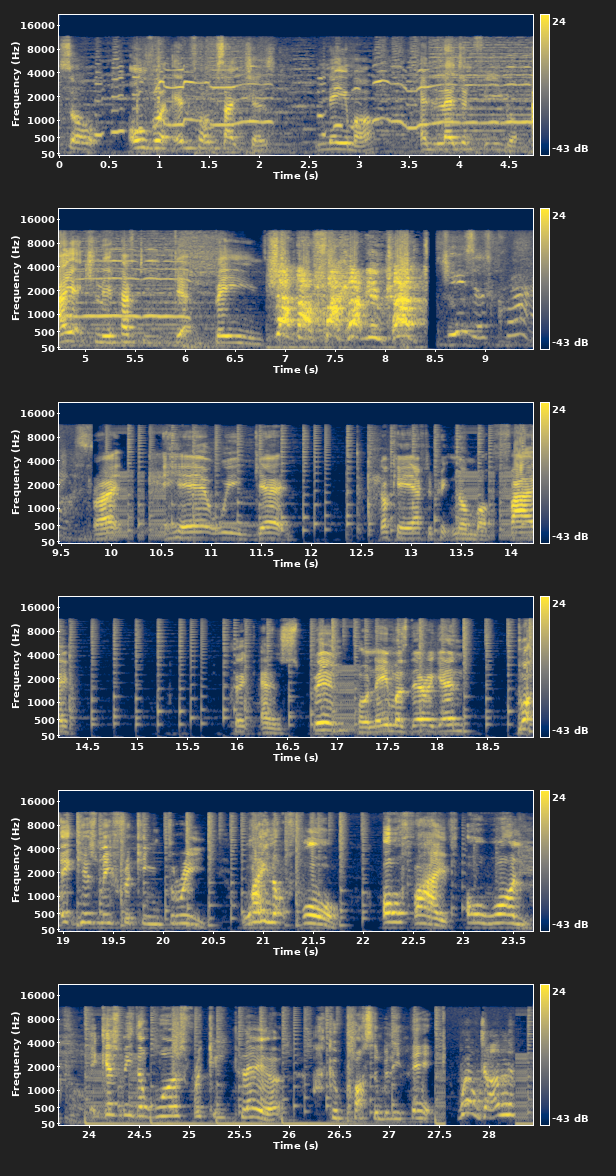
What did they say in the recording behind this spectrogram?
So, over Inform Sanchez, Neymar, and Legend Figo. I actually have to get Bane. Shut the fuck up, you cunt! Jesus Christ. Right, here we get. Okay, I have to pick number five. Click and spin. Oh, Neymar's there again. But it gives me freaking three. Why not four? Or five? Or one? It gives me the worst freaking player I could possibly pick. Well done.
